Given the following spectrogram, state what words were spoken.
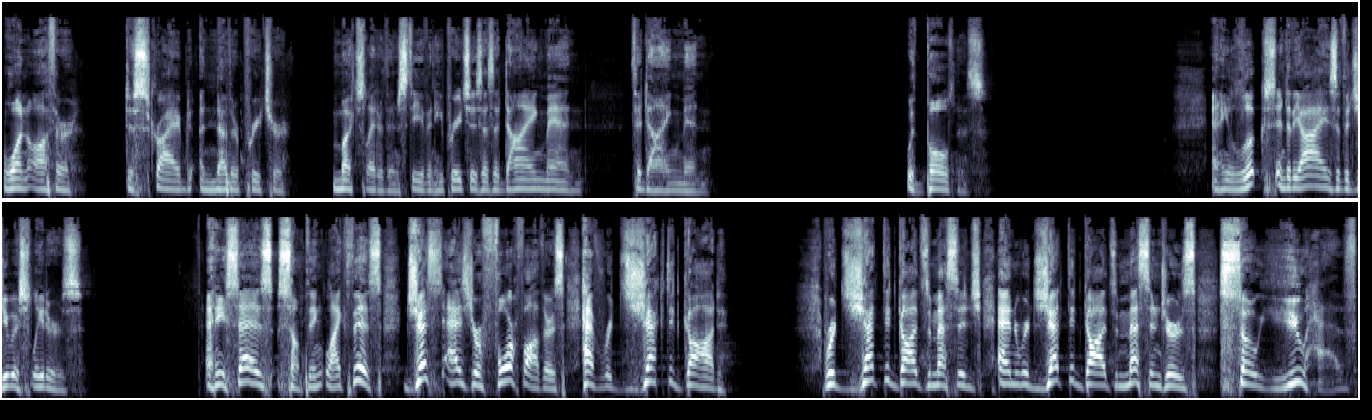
one author described another preacher much later than Stephen. He preaches as a dying man to dying men with boldness. And he looks into the eyes of the Jewish leaders and he says something like this Just as your forefathers have rejected God, rejected God's message, and rejected God's messengers, so you have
